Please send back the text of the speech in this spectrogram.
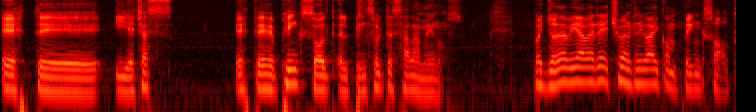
este, y echas este pink salt, el pink salt te sala menos. Pues yo debía haber hecho el ribeye con pink salt.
